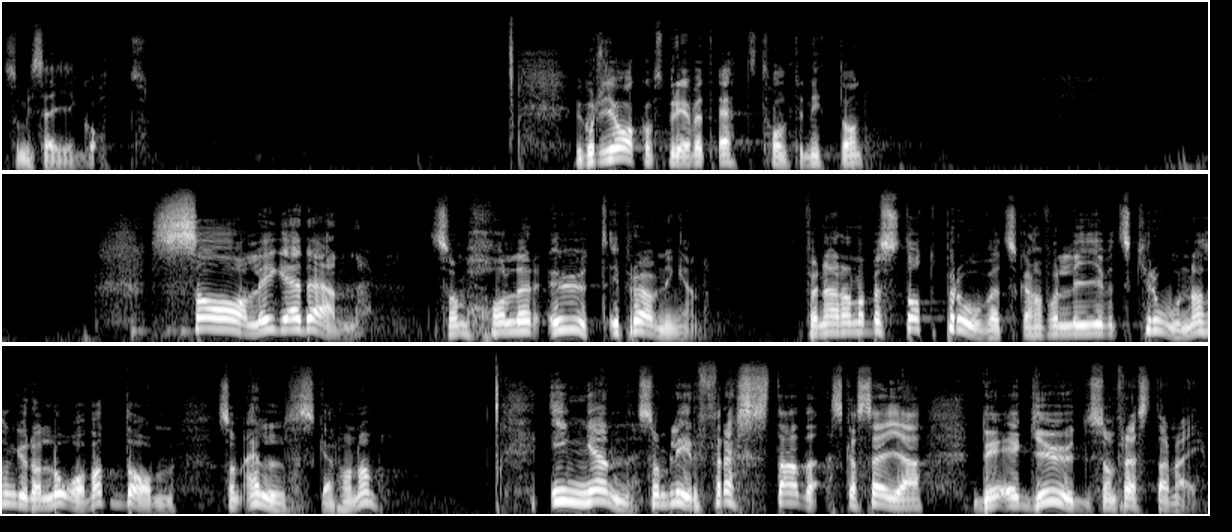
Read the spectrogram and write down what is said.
som i sig är gott. Vi går till Jakobsbrevet 1, 12-19. Salig är den som håller ut i prövningen. För när han har bestått provet ska han få livets krona som Gud har lovat dem som älskar honom. Ingen som blir frestad ska säga, det är Gud som frestar mig.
